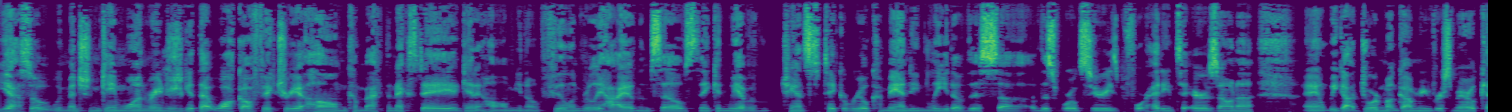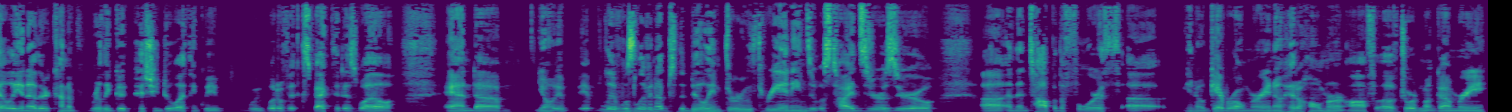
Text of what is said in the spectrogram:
Yeah, so we mentioned game one, Rangers get that walk-off victory at home, come back the next day again at home, you know, feeling really high of themselves, thinking we have a chance to take a real commanding lead of this uh, of this World Series before heading to Arizona. And we got Jordan Montgomery versus Merrill Kelly, another kind of really good pitching duel. I think we we would have expected as well. And um, you know, it, it live was living up to the billing through three innings. It was tied 0-0. Uh, and then top of the fourth, uh, you know, Gabriel Moreno hit a homer off of Jordan Montgomery,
